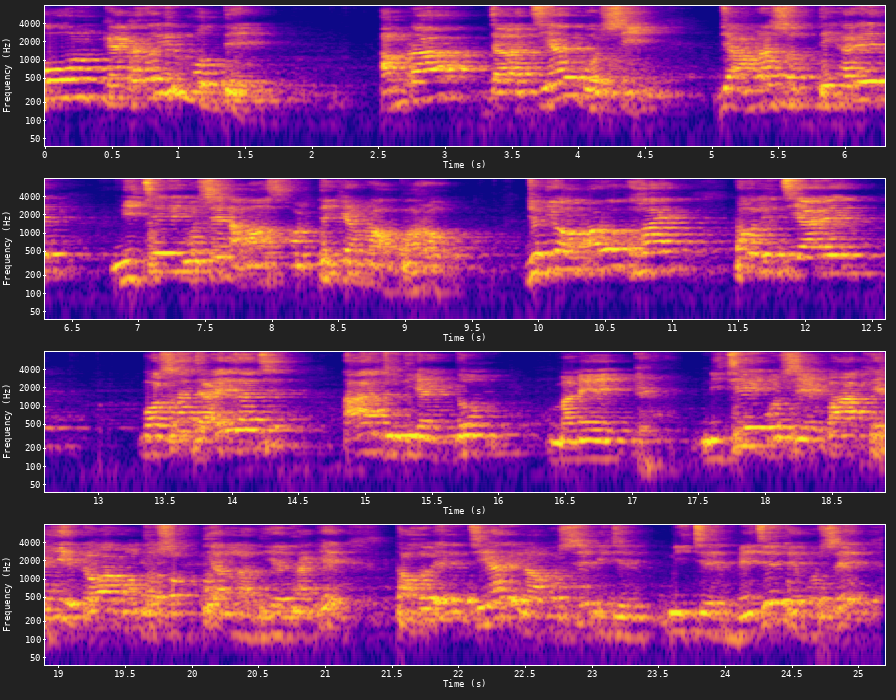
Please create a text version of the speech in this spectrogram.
কোন ক্যাটাগরির মধ্যে আমরা যারা চেয়ারে বসি, যে আমরা সত্যিকারের নিচে বসে নামাজ পড়তে কি আমরা অপারক যদি অপারক হয়, তাহলে চেয়ারে বসা জায়েজ আছে, আর যদি একদম মানে নিচে বসে পা খেলিয়ে দেওয়ার মতো শক্তি আল্লাহ দিয়ে থাকে, তাহলে চেয়ারে না বসে নিজের নিচের মেঝেতে বসে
